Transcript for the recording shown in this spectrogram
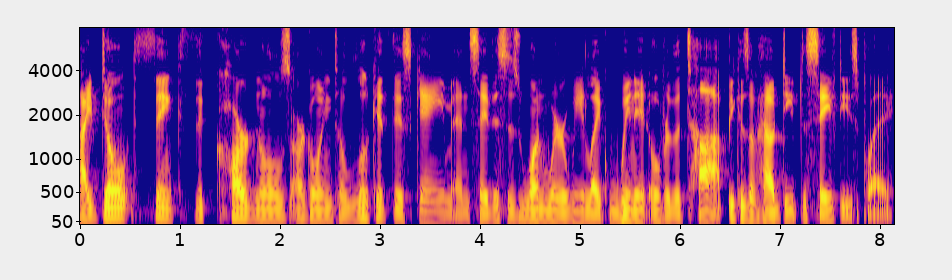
I don't think the Cardinals are going to look at this game and say this is one where we like win it over the top because of how deep the safeties play.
